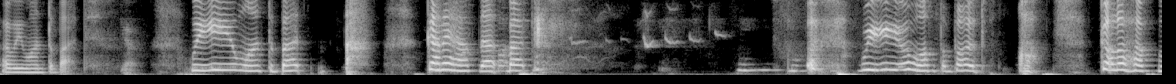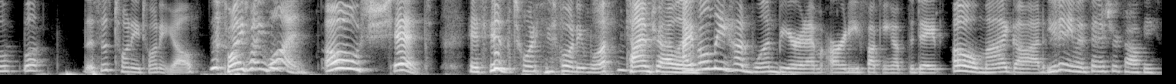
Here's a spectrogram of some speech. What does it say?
But we want the butt. Yeah. We want the butt. Gotta have that butt. we want the butt. Gotta have the butt. This is 2020, y'all. 2021. Oh shit! It is 2021. Time traveling. I've only had one beer and I'm already fucking up the date. Oh my god. you didn't even finish your coffee.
